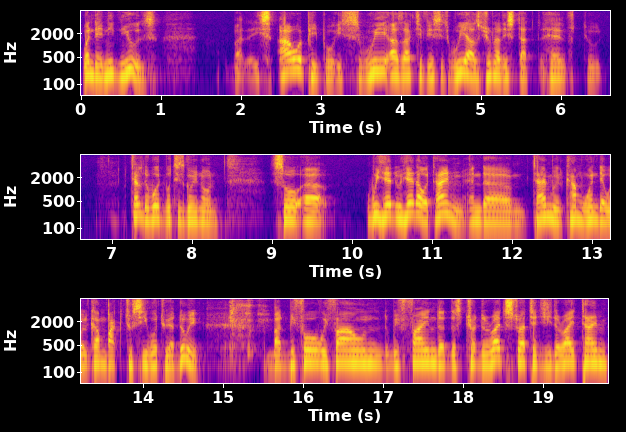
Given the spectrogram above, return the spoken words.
when they need news. But it's our people, it's we as activists, it's we as journalists that have to tell the world what is going on. So uh, we had we had our time, and um, time will come when they will come back to see what we are doing. But before we found we find the, the, the right strategy, the right time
